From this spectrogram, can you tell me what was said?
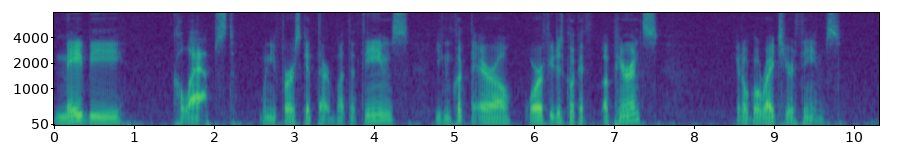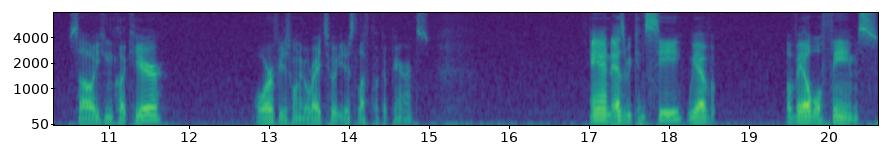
may be collapsed when you first get there. But the themes, you can click the arrow, or if you just click appearance, it'll go right to your themes. So you can click here, or if you just want to go right to it, you just left click appearance. And as we can see, we have available themes.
